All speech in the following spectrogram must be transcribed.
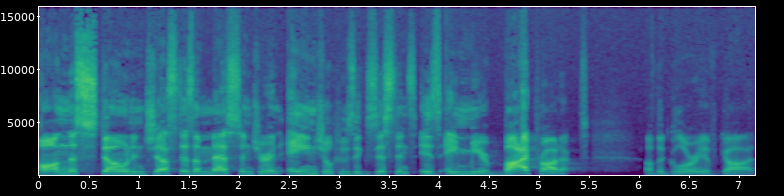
on the stone, and just as a messenger, an angel whose existence is a mere byproduct of the glory of God,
